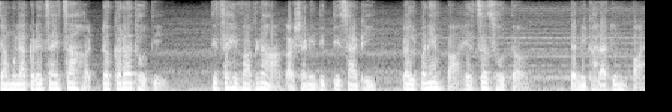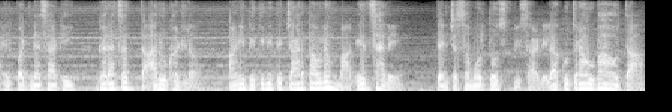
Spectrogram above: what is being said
त्या मुलाकडे जायचा हट्ट करत होती. तिचं हे वागणं आकाश आणि दीप्तीसाठी कल्पने बाहेरचंच होतं. त्यांनी घरातून बाहेर पडण्यासाठी घराचं दार उघडलं आणि भीतीने ते चार पावलं मागेच झाले. त्यांच्यासमोर तोच पिसाळलेला कुत्रा उभा होता.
